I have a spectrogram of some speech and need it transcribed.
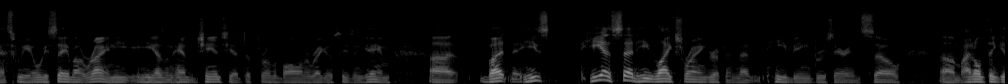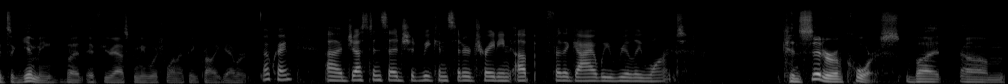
as we always say about Ryan, he, he hasn't had the chance yet to throw the ball in a regular season game. Uh, but he's he has said he likes Ryan Griffin, that he being Bruce Arians. So um, I don't think it's a gimme, but if you're asking me which one, I think probably Gabbert. Okay. Uh, Justin said, should we consider trading up for the guy we really want? Consider, of course, but um,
